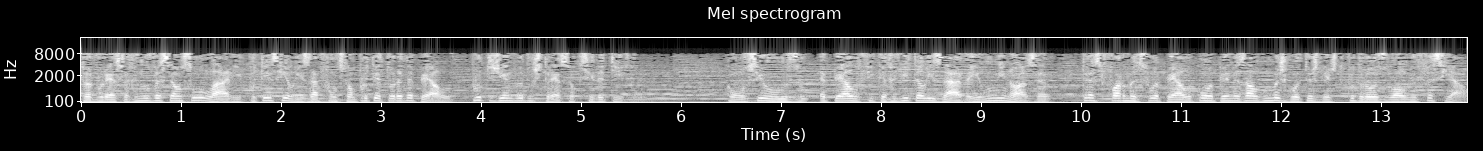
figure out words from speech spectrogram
favorece a renovação celular e potencializa a função protetora da pele, protegendo-a do estresse oxidativo. Com o seu uso, a pele fica revitalizada e luminosa, transforma sua pele com apenas algumas gotas deste poderoso óleo facial.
